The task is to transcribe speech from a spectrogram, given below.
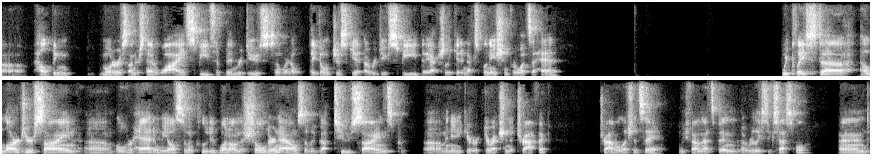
uh, helping motorists understand why speeds have been reduced. So we're no, they don't just get a reduced speed, they actually get an explanation for what's ahead. We placed uh, a larger sign um, overhead and we also included one on the shoulder now. So we've got two signs um, in any direction of traffic, travel, I should say. We found that's been really successful. And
